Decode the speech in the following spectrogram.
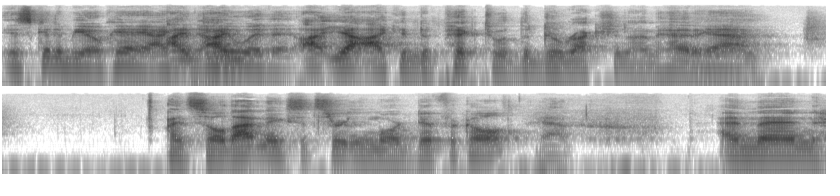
It's going to be okay. I can uncertainty. deal with it. I, yeah I can depict with the direction I'm heading yeah. right? and so that makes it certainly more difficult Yeah. And then,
